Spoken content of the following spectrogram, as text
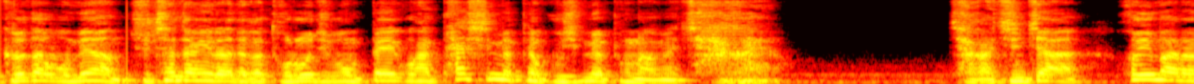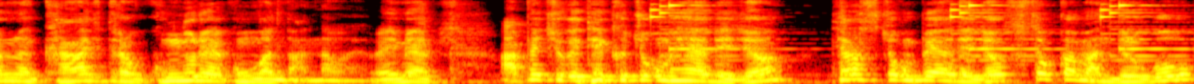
그러다 보면 주차장이라든가 도로 지분 빼고 한 80몇 평, 90몇 평 나오면 작아요. 작아. 진짜 허위 말하는 강아지들하고 공놀이할 공간도 안 나와요. 왜냐면 앞에 쪽에 데크 조금 해야 되죠. 테라스 조금 빼야 되죠. 수돗가 만들고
